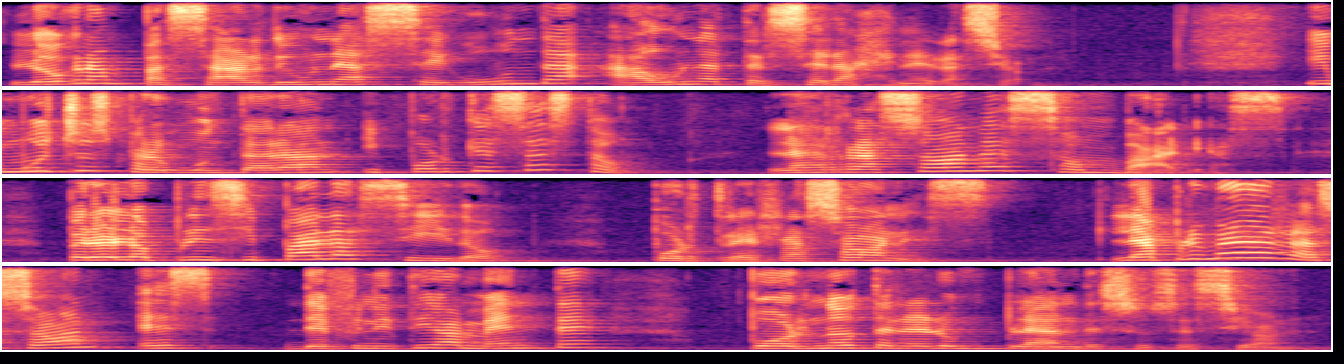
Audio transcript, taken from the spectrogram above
logran pasar de una segunda a una tercera generación. Y muchos preguntarán, ¿y por qué es esto? Las razones son varias, pero lo principal ha sido por tres razones. La primera razón es definitivamente por no tener un plan de sucesión.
